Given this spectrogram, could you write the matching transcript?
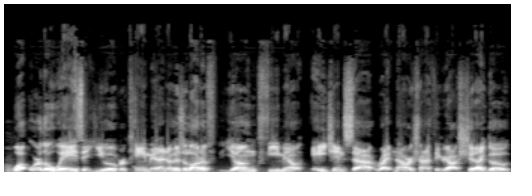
What were the ways that you overcame it? I know there's a lot of young female agents that right now are trying to figure out should I go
